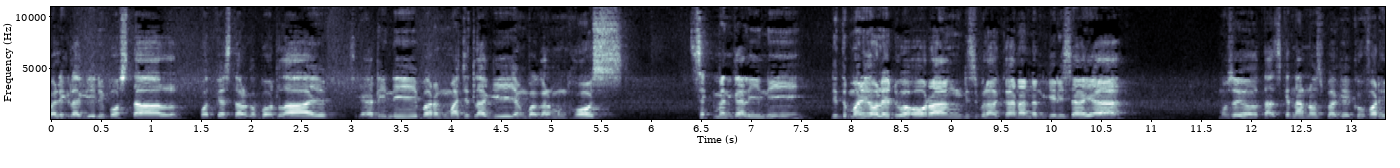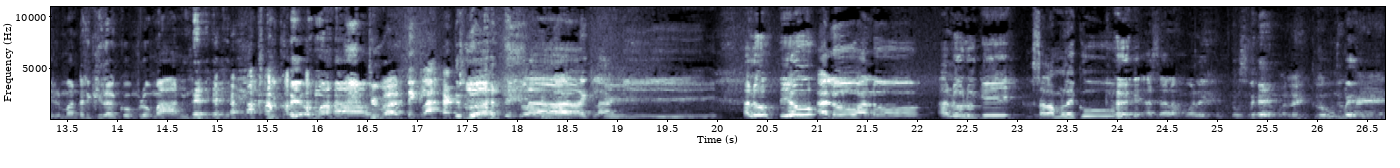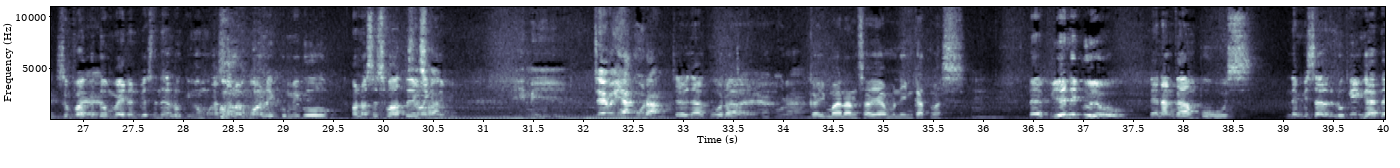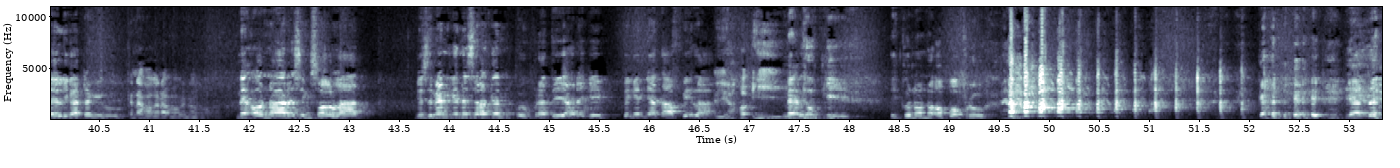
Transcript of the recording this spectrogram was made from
Balik lagi di Postal Podcast Talk About Life. Kali ini bareng Majid lagi yang bakal menghost segmen kali ini ditemani oleh dua orang di sebelah kanan dan kiri saya. Yo tak kenal no sebagai Gofar Hilman dan Gilang Gomblo maneh. kan koyo mau. Dua tik lagi. Dua tik lagi. Dua tik lagi. Halo, Tio. Halo, halo. Halo, Luki. Assalamualaikum. Assalamualaikum tumben. Assalamualaikum, Tumben. Sumpah tumben. ketumbenan biasanya Luki ngomong assalamualaikum itu ono sesuatu yang lagi Ini ceweknya kurang. ceweknya kurang. Ceweknya kurang. Keimanan saya meningkat, Mas. Hmm. Nek biyen iku yo, nek nang kampus, nek misal Luki nggak teli kadang iku. Kenapa kenapa kenapa? Nek ono arek sing salat, biasanya kan kene salat kan, oh berarti arek iki pengen niat apik lah. Iya, i. Nek Luki, iku ono apa, Bro? Gak ada, gak ada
